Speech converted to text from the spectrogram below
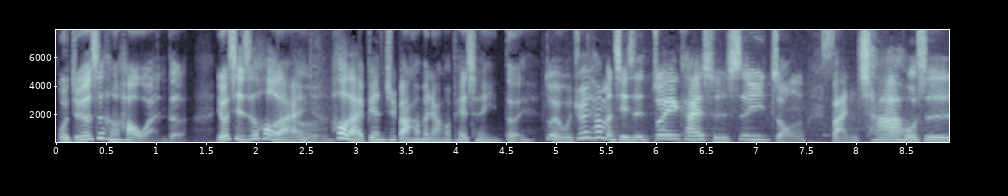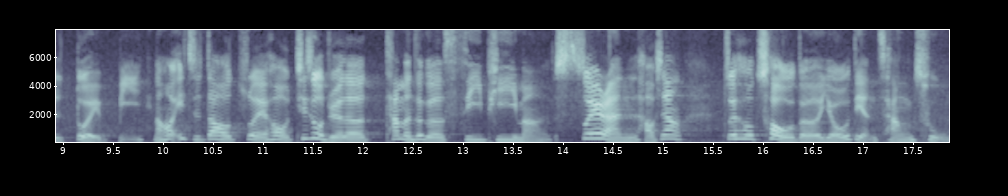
我觉得是很好玩的。尤其是后来，后来编剧把他们两个配成一对。对，我觉得他们其实最一开始是一种反差或是对比，然后一直到最后，其实我觉得他们这个 CP 嘛，虽然好像。最后凑的有点仓促，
